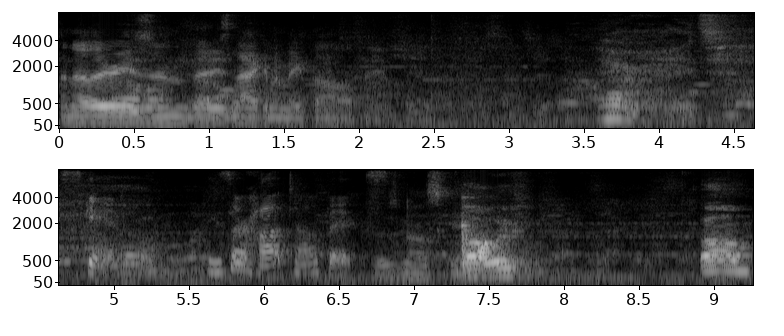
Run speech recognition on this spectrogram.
Another reason that he's not going to make the Hall of Fame. All right. Scandal. These are hot topics. There's no skin. Oh, we've. Um,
